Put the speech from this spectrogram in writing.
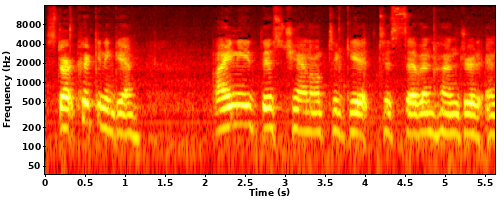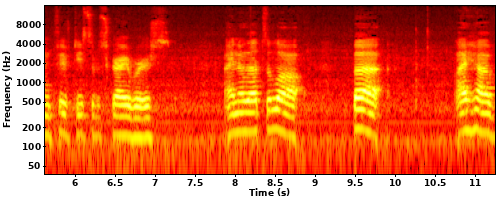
start cooking again, I need this channel to get to 750 subscribers. I know that's a lot, but I have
